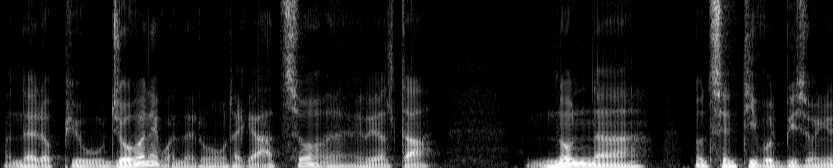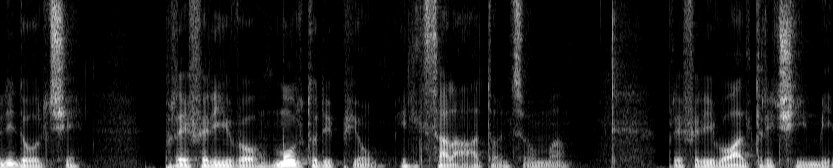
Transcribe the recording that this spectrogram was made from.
quando ero più giovane, quando ero un ragazzo, eh, in realtà non, eh, non, sentivo il bisogno di dolci, preferivo molto di più il salato, insomma, preferivo altri cibi.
